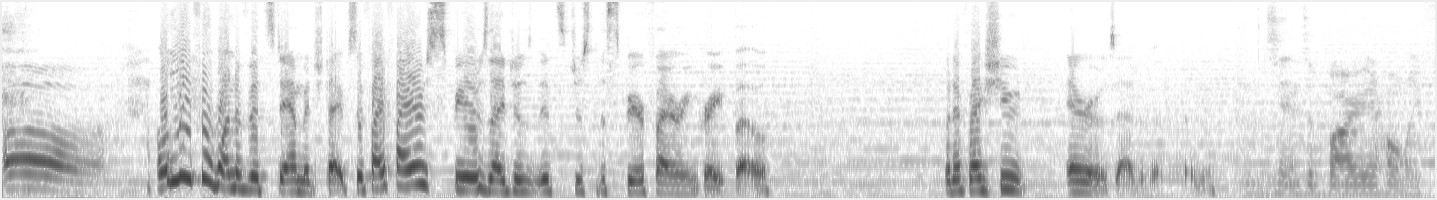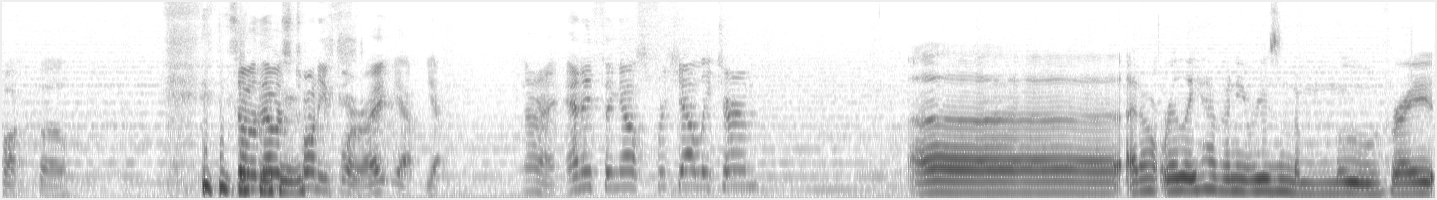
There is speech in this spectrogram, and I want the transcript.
Oh, Only for one of its damage types. If I fire spears, I just it's just the spear firing great bow. But if I shoot arrows out of it, then Zanzibarian holy fuck bow. So that was 24, right? Yeah, yeah. Alright, anything else for Kiali turn? Uh, I don't really have any reason to move, right?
